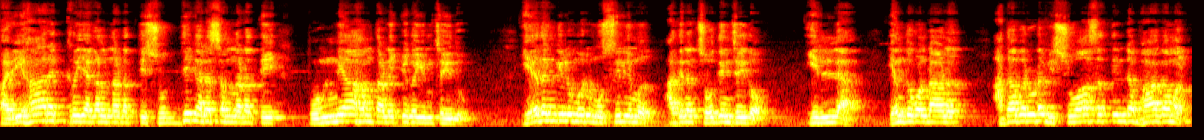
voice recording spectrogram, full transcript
പരിഹാരക്രിയകൾ നടത്തി ശുദ്ധി കലശം നടത്തി പുണ്യാഹം തളിക്കുകയും ചെയ്തു. ഏതെങ്കിലും ഒരു മുസ്ലിം അതിനെ ചോദ്യം ചെയ്തോ? ഇല്ല. എന്തുകൊണ്ടാണ്? അതവരുടെ വിശ്വാസത്തിന്റെ ഭാഗമാണ്.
